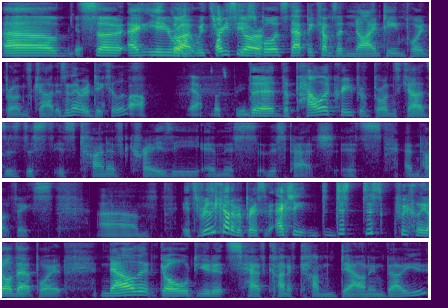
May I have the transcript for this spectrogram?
Um, Okay. So yeah, you're So right. With three siege your- supports, that becomes a 19 point bronze card. Isn't that ridiculous? Wow. Yeah, that's pretty. The the power creep of bronze cards is just is kind of crazy in this this patch. It's and hotfix. Um, it's really kind of impressive. Actually, just just quickly on that point. Now that gold units have kind of come down in value,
